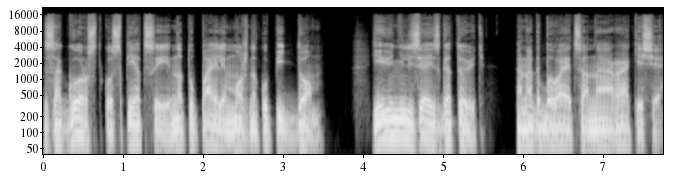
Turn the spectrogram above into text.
За горстку специй на Тупайле можно купить дом. Ее нельзя изготовить. Она добывается на аракисе.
